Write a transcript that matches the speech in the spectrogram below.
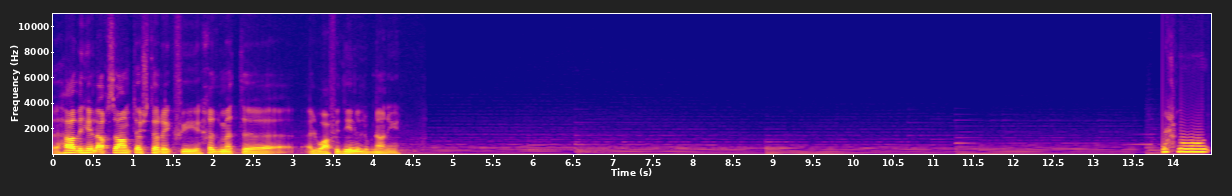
هذه الأقسام تشترك في خدمة الوافدين اللبنانيين. نحن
